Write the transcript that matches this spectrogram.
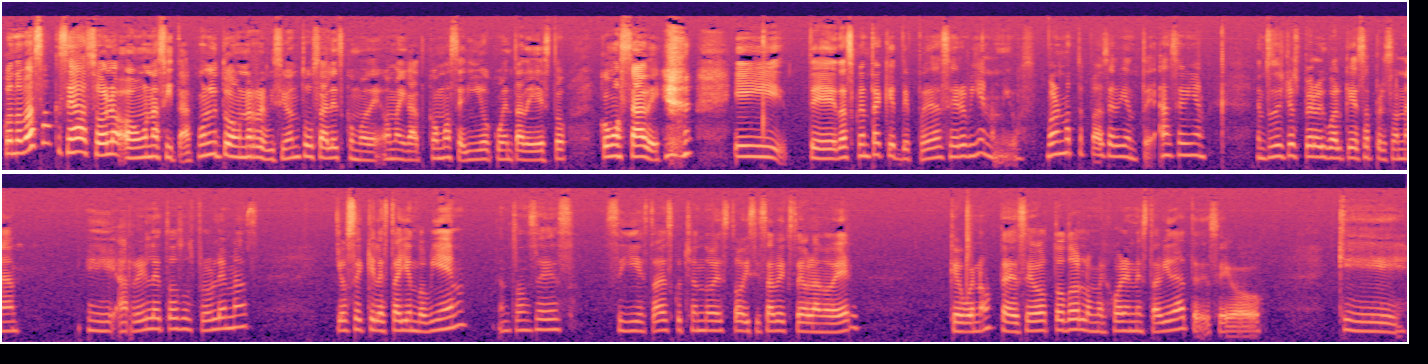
cuando vas aunque sea solo a una cita, ponle tú a una revisión, tú sales como de, oh my god, ¿cómo se dio cuenta de esto? ¿Cómo sabe? y te das cuenta que te puede hacer bien, amigos. Bueno, no te puede hacer bien, te hace bien. Entonces yo espero igual que esa persona eh, arregle todos sus problemas. Yo sé que le está yendo bien. Entonces, si está escuchando esto y si sabe que estoy hablando de él, qué bueno, te deseo todo lo mejor en esta vida, te deseo que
